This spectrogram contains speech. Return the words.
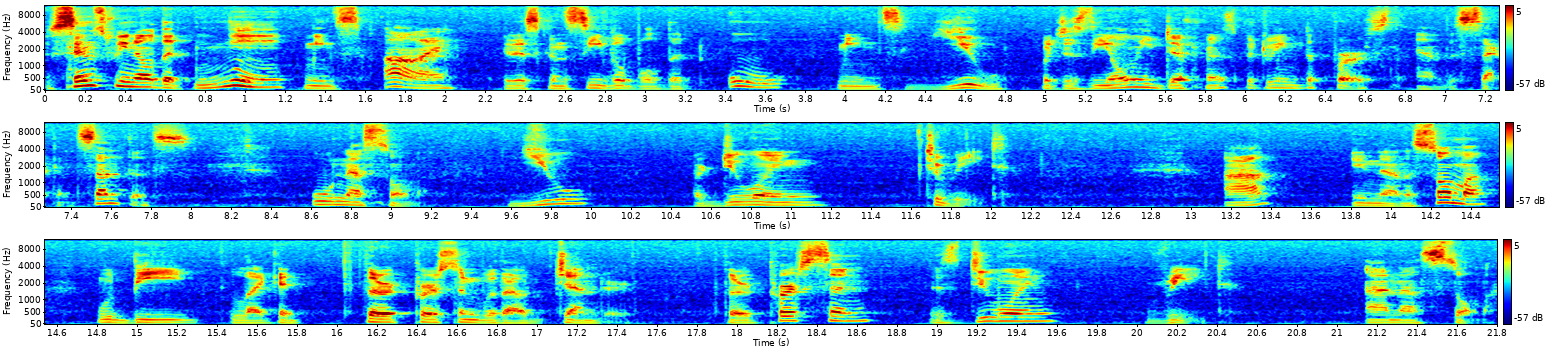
since we know that ni means I, it is conceivable that u means you, which is the only difference between the first and the second sentence. Una soma. You are doing to read. A in anasoma would be like a third person without gender. Third person is doing read. Anasoma.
